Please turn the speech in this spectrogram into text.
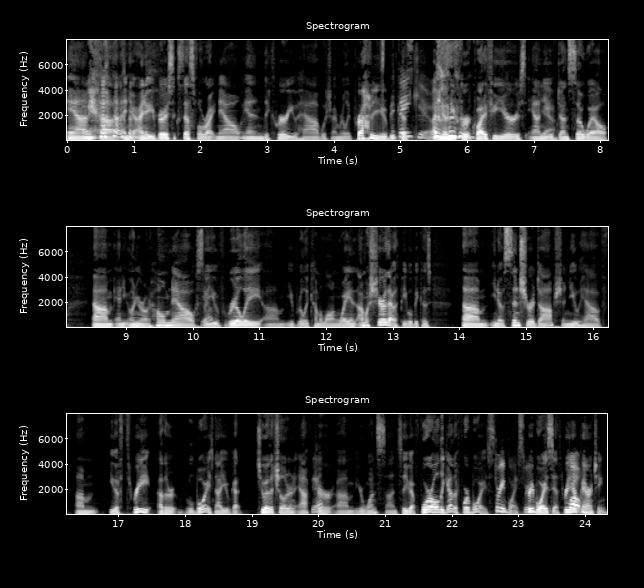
and oh, yeah. uh, and I know you're very successful right now mm-hmm. in the career you have, which I'm really proud of you because well, you. I've known you for quite a few years, and yeah. you've done so well. Um, and you own your own home now, so yep. you've really um, you've really come a long way. And I'm going to share that with people because um, you know, since your adoption, you have um, you have three other little boys now. You've got two other children after um, your one son. So you got four altogether, four boys. Three boys. Three, three boys. boys. Yeah, three well, you're parenting.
